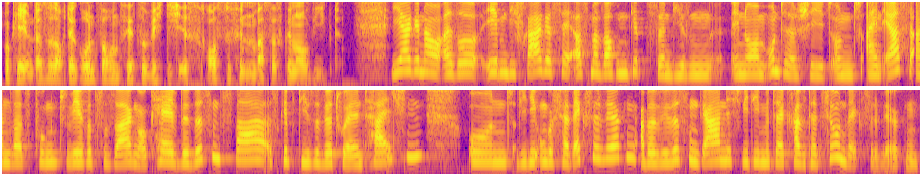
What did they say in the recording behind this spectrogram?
Okay, und das ist auch der Grund, warum es jetzt so wichtig ist, rauszufinden, was das genau wiegt. Ja, genau. Also eben die Frage ist ja erstmal, warum gibt es denn diesen enormen Unterschied? Und ein erster Ansatzpunkt wäre zu sagen, okay, wir wissen zwar, es gibt diese virtuellen Teilchen und wie die ungefähr wechselwirken, aber wir wissen gar nicht, wie die mit der Gravitation wechselwirken.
